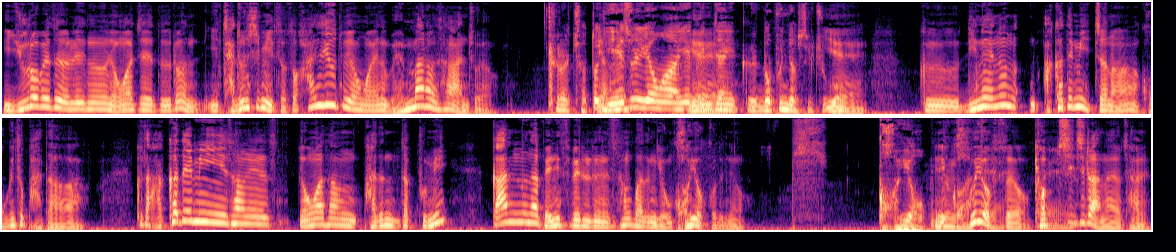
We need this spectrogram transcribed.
이 유럽에서 열리는 영화제들은 이 자존심이 있어서 할리우드 영화에는 웬만하면 상 안 줘요. 그렇죠. 또 야. 예술 영화에 예. 굉장히 그 높은 점수를 주고. 예. 그 니네는 아카데미 있잖아. 거기서 받아. 그래서 아카데미상의 영화상 받은 작품이 깐느나 베니스 베를린에서 상 받은 경우 거의 없거든요. 거의 없는 예, 거의 없어요. 겹치질 네. 않아요, 잘.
